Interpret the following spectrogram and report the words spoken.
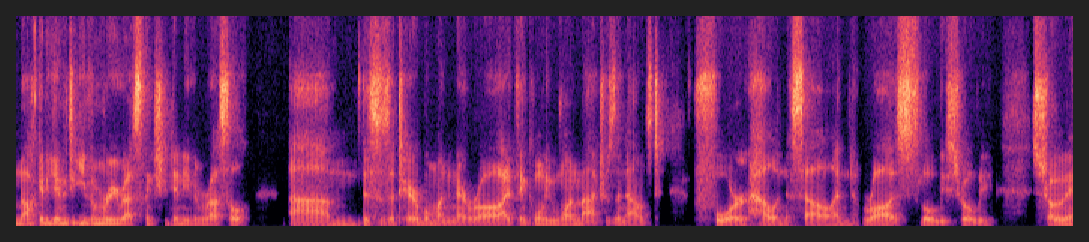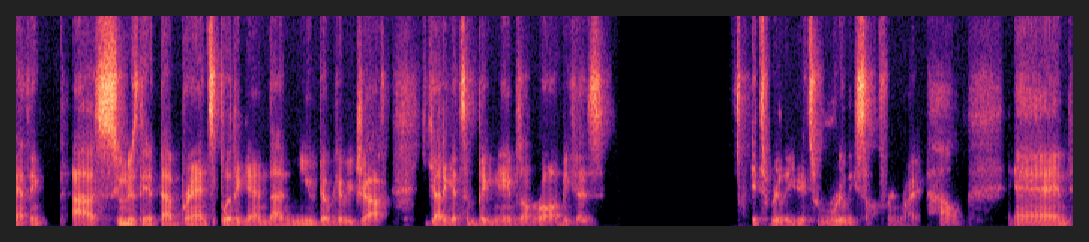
I'm not going to get into Eva Marie wrestling. She didn't even wrestle. Um, this is a terrible Monday Night Raw. I think only one match was announced for Hell in a Cell, and Raw is slowly, slowly struggling. I think as soon as they hit that brand split again, that new WWE draft, you got to get some big names on Raw because it's really, it's really suffering right now. And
